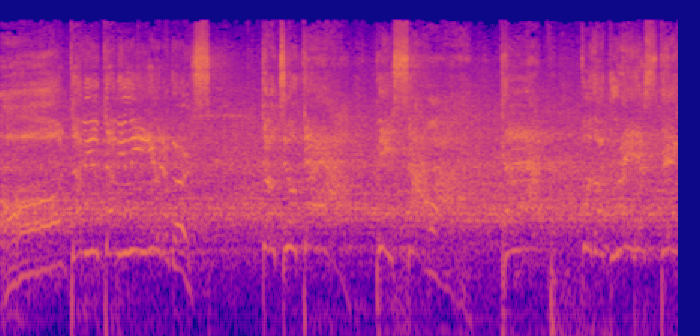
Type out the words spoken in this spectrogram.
On WWE Universe, don't you dare be sour. Clap for the greatest thing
